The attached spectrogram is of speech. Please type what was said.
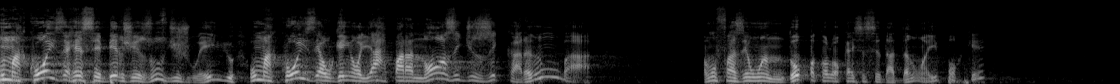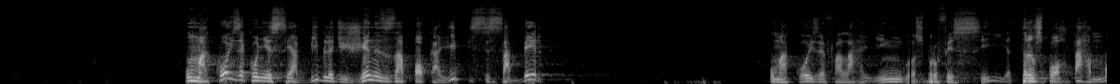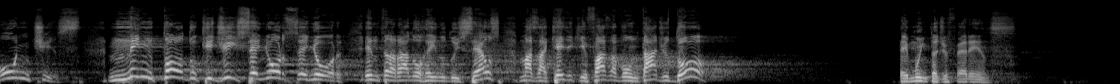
Uma coisa é receber Jesus de joelho, uma coisa é alguém olhar para nós e dizer: caramba, vamos fazer um andor para colocar esse cidadão aí, por quê? Uma coisa é conhecer a Bíblia de Gênesis, Apocalipse, saber. Uma coisa é falar línguas, profecia, transportar montes. Nem todo que diz Senhor, Senhor entrará no reino dos céus, mas aquele que faz a vontade do tem muita diferença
